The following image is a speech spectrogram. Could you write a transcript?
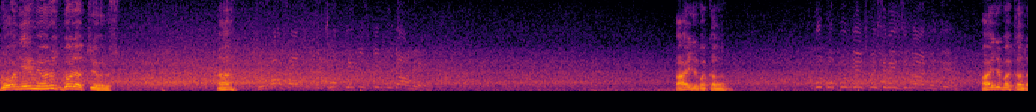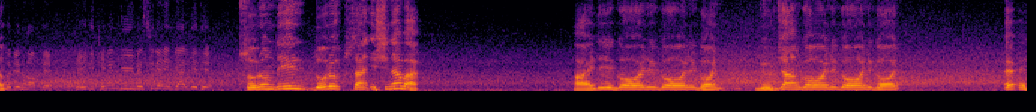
Gol yemiyoruz, gol atıyoruz. Ha, haydi bakalım. Haydi bakalım. Sorun değil, Doruk sen işine bak. Haydi gol, gol, gol. Gürcan gol, gol, gol. Evet.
